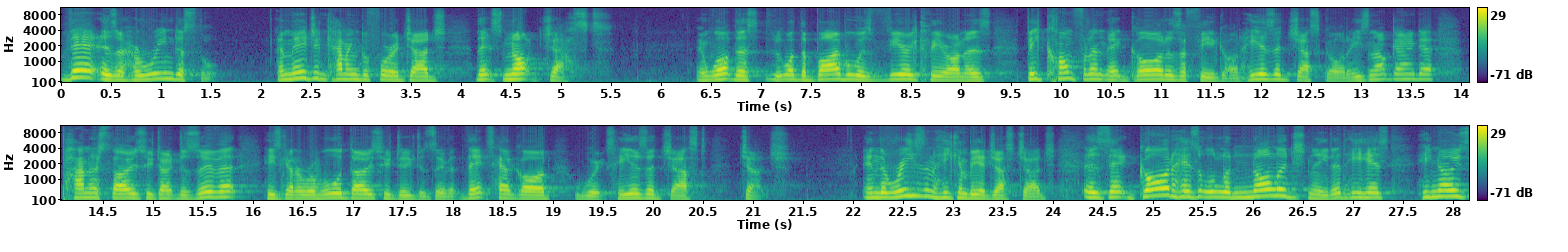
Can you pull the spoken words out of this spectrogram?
that is a horrendous thought. Imagine coming before a judge that's not just. And what, this, what the Bible is very clear on is be confident that God is a fair God. He is a just God. He's not going to punish those who don't deserve it, He's going to reward those who do deserve it. That's how God works. He is a just judge. And the reason he can be a just judge is that God has all the knowledge needed. He, has, he knows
